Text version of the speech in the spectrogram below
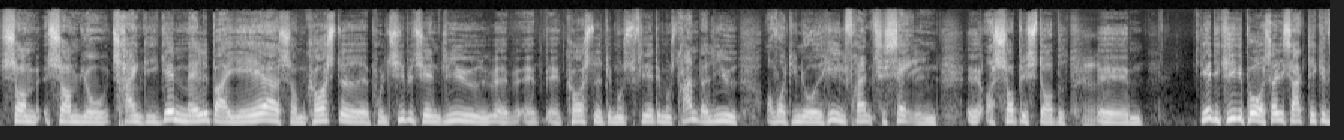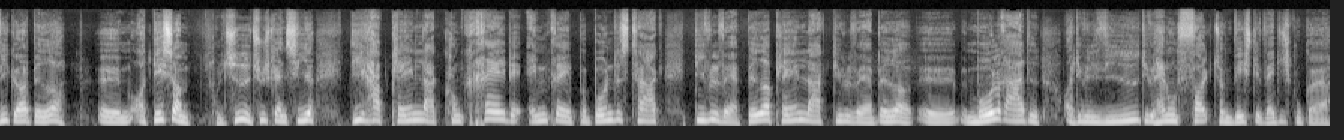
som, som jo trængte igennem alle barriere, som kostede politibetjent livet, øh, øh, øh kostede demonst- flere demonstranter livet, og hvor de nåede helt frem til salen, øh, og så blev stoppet. Mm. Øh, det har de kigget på, og så har de sagt, det kan vi gøre bedre. Øhm, og det, som politiet i Tyskland siger, de har planlagt konkrete angreb på Bundestag. De vil være bedre planlagt, de vil være bedre øh, målrettet, og de vil vide, de vil have nogle folk, som vidste, hvad de skulle gøre.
